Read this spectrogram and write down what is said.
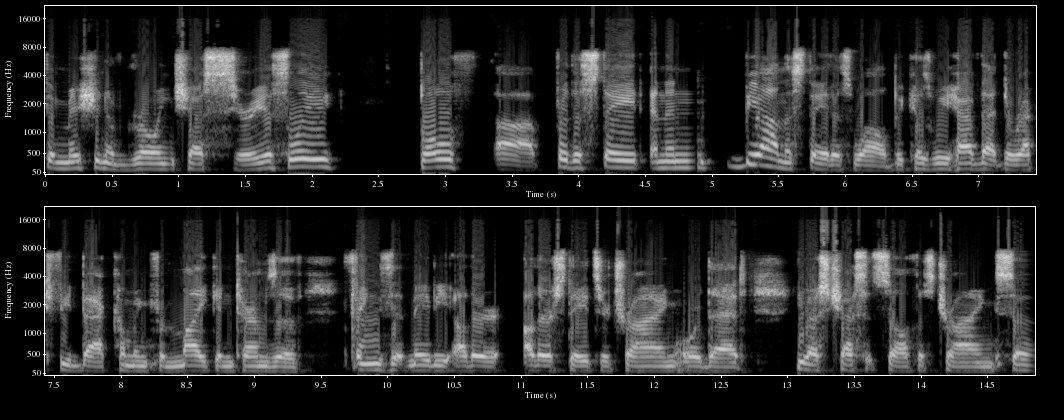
the mission of growing chess seriously, both uh, for the state and then beyond the state as well, because we have that direct feedback coming from Mike in terms of things that maybe other other states are trying or that U.S. chess itself is trying. So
